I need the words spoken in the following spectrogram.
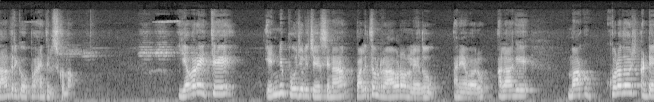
తాంత్రిక ఉపాయం తెలుసుకుందాం. ఎవరైతే ఎన్ని పూజలు చేసినా ఫలితం రావడం లేదు అనేవారు అలాగే మాకు కులదోష అంటే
